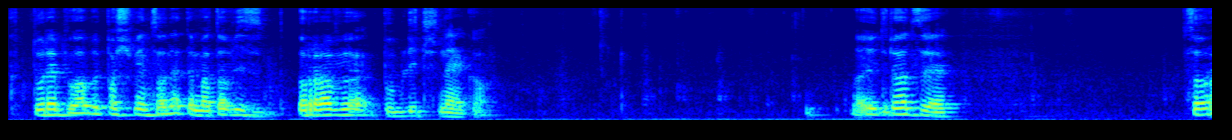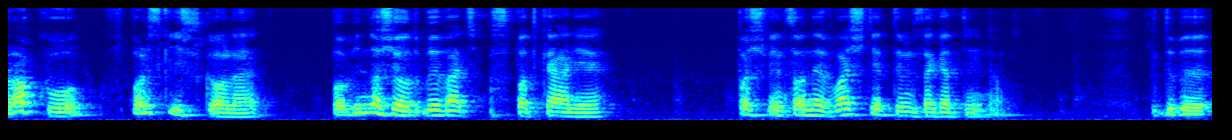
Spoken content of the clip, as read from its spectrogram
które byłoby poświęcone tematowi zdrowia publicznego. Moi drodzy, co roku w polskiej szkole powinno się odbywać spotkanie poświęcone właśnie tym zagadnieniom. Gdyby,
